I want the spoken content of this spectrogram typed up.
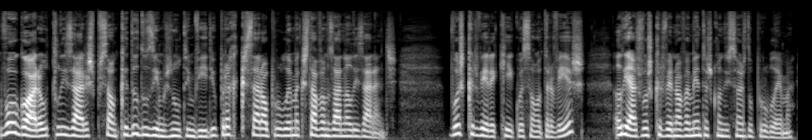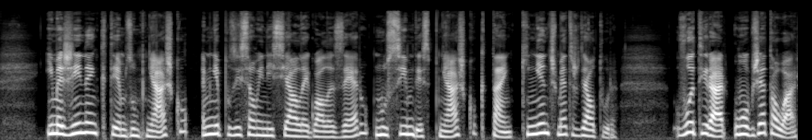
Vou agora utilizar a expressão que deduzimos no último vídeo para regressar ao problema que estávamos a analisar antes. Vou escrever aqui a equação outra vez. Aliás, vou escrever novamente as condições do problema. Imaginem que temos um penhasco, a minha posição inicial é igual a zero, no cimo desse penhasco, que tem 500 metros de altura. Vou atirar um objeto ao ar.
